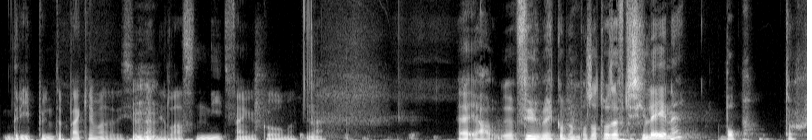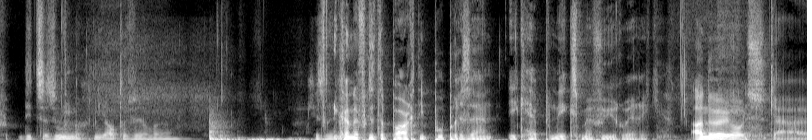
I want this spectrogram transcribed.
drie punten pakken, maar dat is er dan helaas niet van gekomen. Eh, ja, eh, vuurwerk op een bos. Dat was even geleden, hè? Bob, toch dit seizoen nog niet al te veel eh, gezien? ik ga even de partypoeper zijn. Ik heb niks met vuurwerk. Ah, nee, joh. ik- ja,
